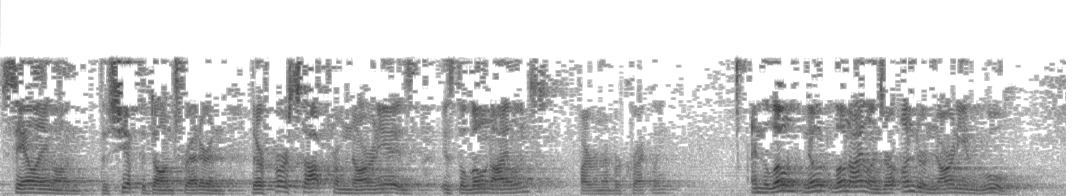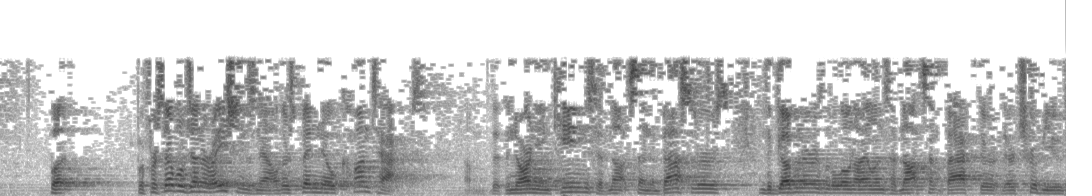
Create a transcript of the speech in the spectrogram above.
sailing on the ship, the Dawn Treader, and their first stop from Narnia is, is the Lone Islands, if I remember correctly. And the Lone, no, Lone Islands are under Narnian rule. But, but for several generations now, there's been no contact um, the, the, Narnian kings have not sent ambassadors. The governors of the Lone Islands have not sent back their, their tribute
